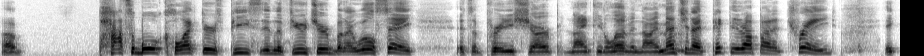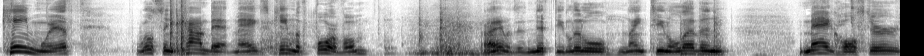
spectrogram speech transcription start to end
a possible collector's piece in the future, but I will say it's a pretty sharp 1911. Now I mentioned I picked it up on a trade. It came with Wilson Combat Mags, came with four of them. Alright, with a nifty little 1911 mag holster.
